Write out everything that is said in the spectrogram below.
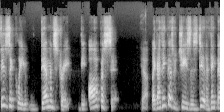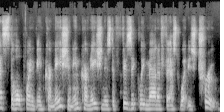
physically demonstrate the opposite yeah like i think that's what jesus did i think that's the whole point of incarnation incarnation is to physically manifest what is true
